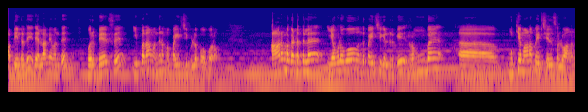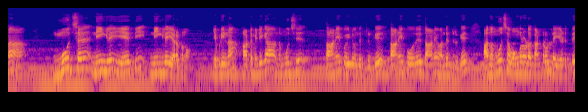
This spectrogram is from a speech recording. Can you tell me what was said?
அப்படின்றது இது எல்லாமே வந்து ஒரு பேஸு இப்போ தான் வந்து நம்ம பயிற்சிக்குள்ளே போக போகிறோம் ஆரம்ப கட்டத்தில் எவ்வளவோ வந்து பயிற்சிகள் இருக்குது ரொம்ப முக்கியமான பயிற்சி எது சொல்லுவாங்கன்னா மூச்சை நீங்களே ஏற்றி நீங்களே இறக்கணும். எப்படின்னா ஆட்டோமேட்டிக்காக அந்த மூச்சு தானே போயிட்டு வந்துட்டுருக்கு. தானே போகுது தானே வந்துட்டுருக்கு. அந்த மூச்சை உங்களோட கண்ட்ரோலில் எடுத்து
